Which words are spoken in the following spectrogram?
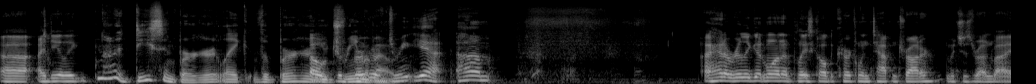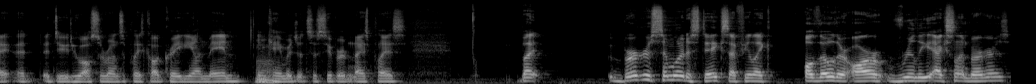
uh, ideally. Not a decent burger, like the burger Oh, you the dream burger about. dream. Yeah. Um, I had a really good one at a place called the Kirkland Tap and Trotter, which is run by a, a dude who also runs a place called Craigie on Main in Cambridge. It's a super nice place. But burgers similar to steaks, I feel like although there are really excellent burgers,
